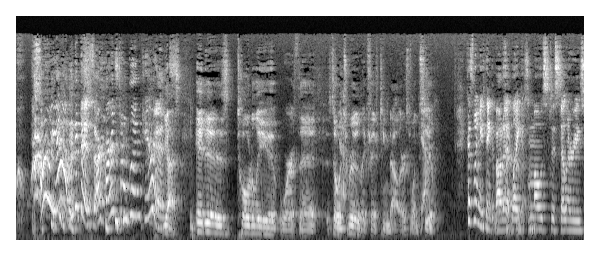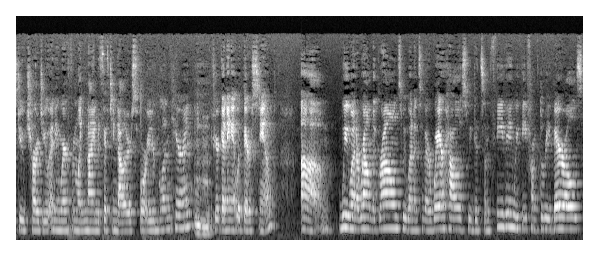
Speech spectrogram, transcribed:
Oh yeah, look at this, our Bardstown Glencairn. yes it is totally worth it so it's really like $15 once Yeah. you Because when you think about it, like most distilleries do charge you anywhere from like nine to fifteen dollars for your Glencairn Mm-hmm. if you're getting it with their stamp. Um, we went around the grounds. We went into their warehouse. We did some thieving. We thieved from three barrels,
